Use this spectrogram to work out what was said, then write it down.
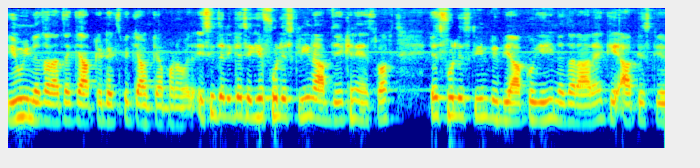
यूँ ही नज़र आता है कि आपके डेस्क पे क्या क्या पड़ा हुआ है। इसी तरीके से ये फुल स्क्रीन आप देख रहे हैं इस वक्त। इस फुल स्क्रीन पे भी आपको यही नज़र आ रहा है कि आप इसके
